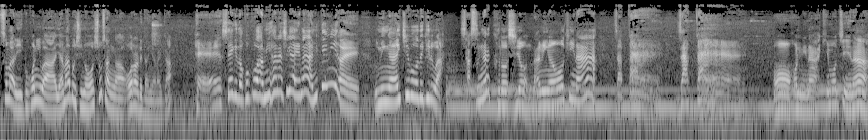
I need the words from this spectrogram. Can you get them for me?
つまり、ここには山伏のお師匠さんがおられたんやないか。へえ、せやけどここは見晴らしがええな。見てみよい。海が一望できるわ。さすが黒潮、波が大きいな。ザッバーン、ザッバーン。おお、ほんにな、気持ちいいな。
